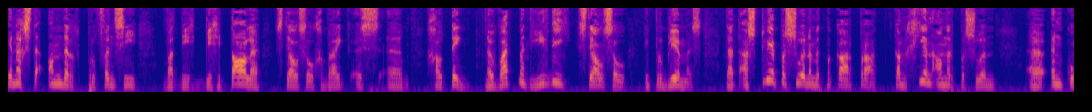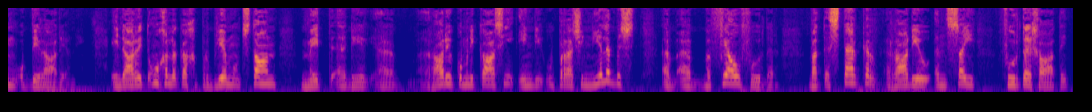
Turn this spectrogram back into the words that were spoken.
enigste ander provinsie wat die digitale stelsel gebruik is uh Gauteng. Nou wat met hierdie stelsel die probleem is dat as twee persone met mekaar praat, kan geen ander persoon uh inkom op die radio nie. En daar het ongelukkige probleme ontstaan met uh, die uh radiokommunikasie en die operasionele uh, uh, bevelvoerder wat 'n sterker radio in sy voertuig gehad het,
